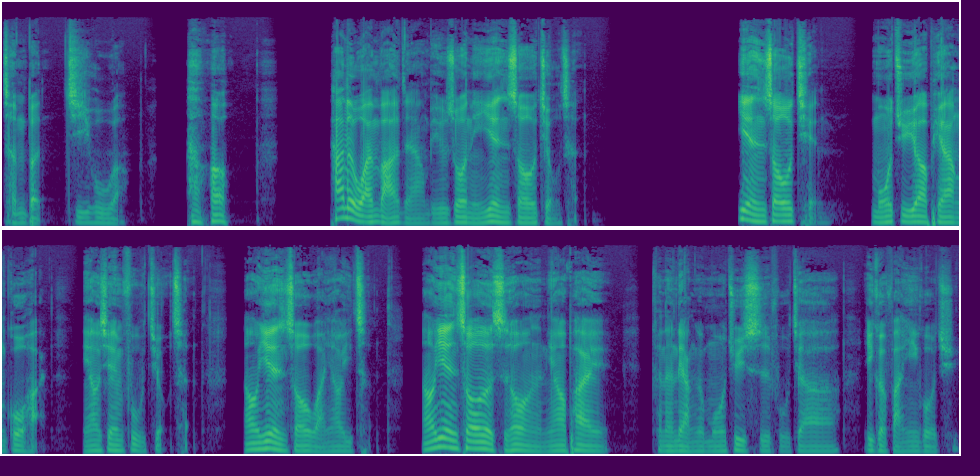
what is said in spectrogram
成本，几乎啊。然后他的玩法是怎样？比如说你验收九成，验收前模具要漂洋过海，你要先付九成，然后验收完要一成。然后验收的时候呢，你要派可能两个模具师傅加一个翻译过去，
